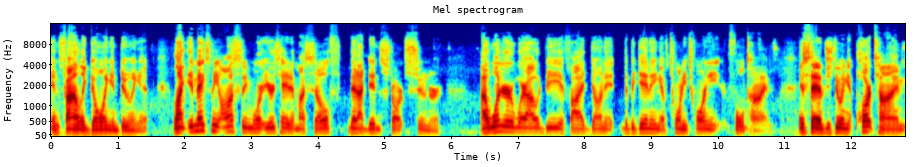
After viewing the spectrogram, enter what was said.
and finally going and doing it. Like, it makes me honestly more irritated at myself that I didn't start sooner. I wonder where I would be if I'd done it the beginning of 2020 full time instead of just doing it part time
